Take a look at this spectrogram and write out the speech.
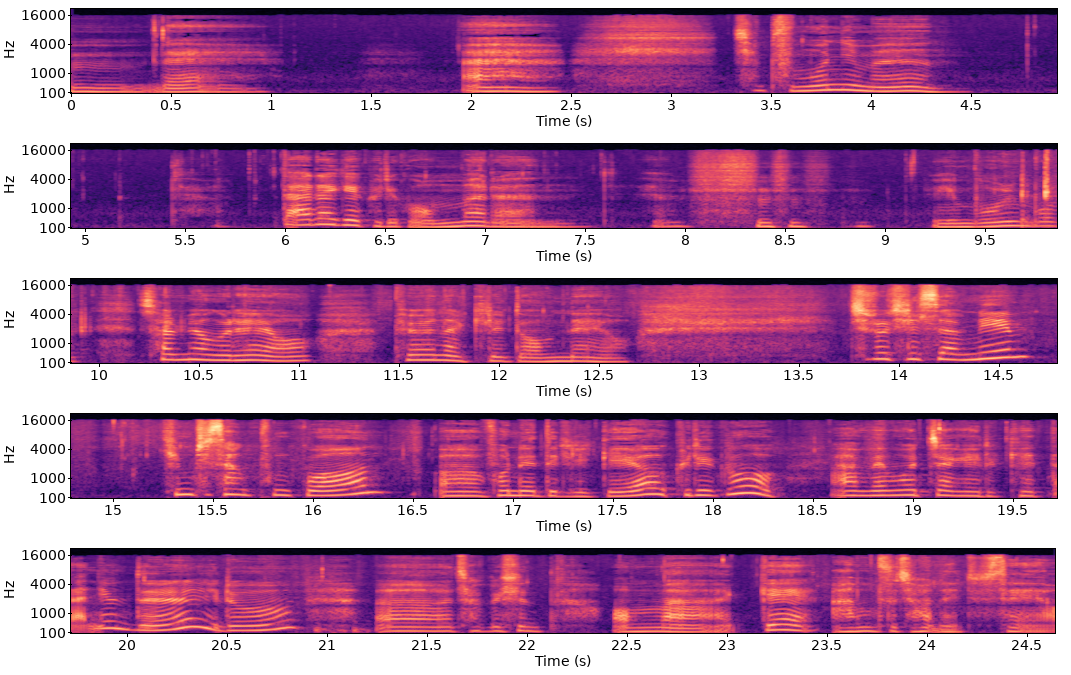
음, 네. 아, 참, 부모님은, 참, 딸에게 그리고 엄마란, 참, 뭘, 뭐, 설명을 해요. 표현할 길도 없네요. 7573님, 김치 상품권, 어, 보내드릴게요. 그리고, 아, 메모장에 이렇게 따님들 이름, 어, 적으신 엄마께 안부 전해주세요.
